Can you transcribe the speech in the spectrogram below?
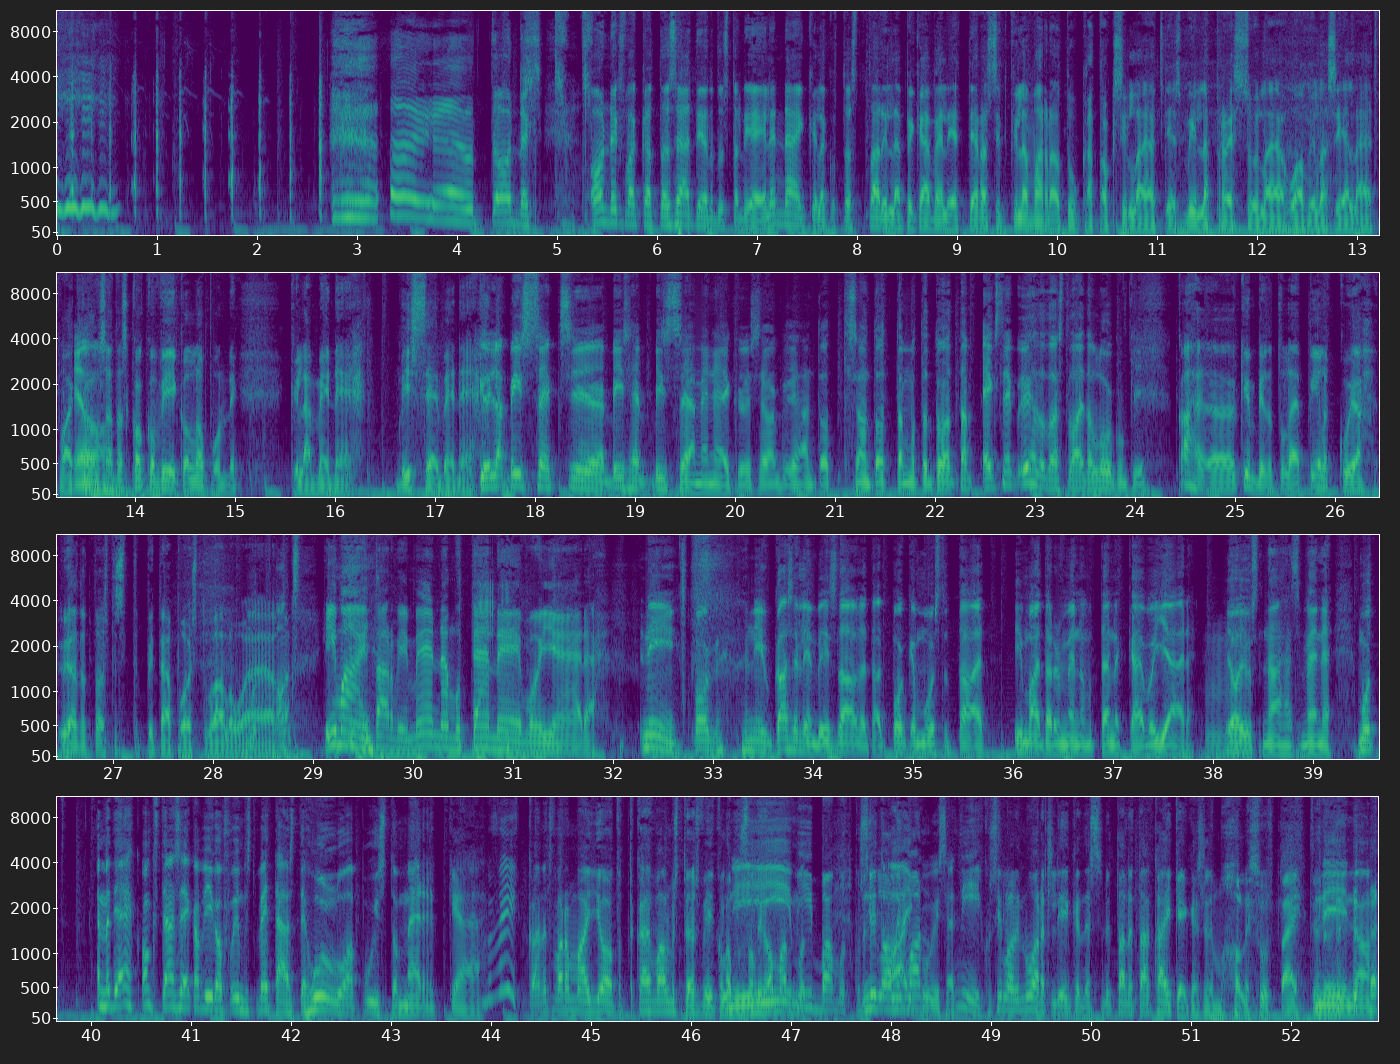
Ai, ai, mutta onneksi, onneksi vaikka katsoo säätiedotusta, niin eilen näin kyllä, kun tuosta stadin läpi käveli, että terassit kyllä varautuu katoksilla ja ties millä pressuilla ja huovilla siellä. Että vaikka Joo. on satas koko viikonlopun, niin kyllä menee. Missä menee? Kyllä bisseksi, bisse, bisseä menee kyllä, se on kyllä ihan totta, se on totta, mutta tuota, eikö ne 11 laita luukukin? Kah- ö, kympiltä tulee pilkku ja 11 sitten pitää poistua alueelta. onks- Hima ei tarvii mennä, mutta tänne ei voi jäädä. Niin, pok, niin kuin Kaselien biisi lauletaan, että Poke muistuttaa, että Ima ei tarvitse mennä, mutta tännekään ei voi jäädä. Mm. Joo, just näinhän se menee. Mutta en mä tiedä, onko tää se eka viikon, kun ihmiset vetää sitten hullua puistomärkkää. Mä veikkaan, että varmaan joo, totta kai valmistujaisviikonlopussa Niin, oli oma mut- viba, mutta kun nyt silloin oli aikuiset. Vaan, niin, kun silloin oli nuoret liikenteessä, nyt annetaan kaikenikäisille mahdollisuus päihtyä. Niin no.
